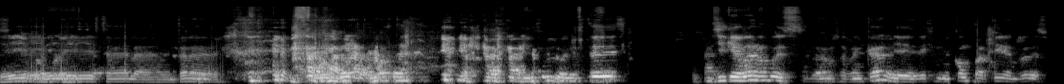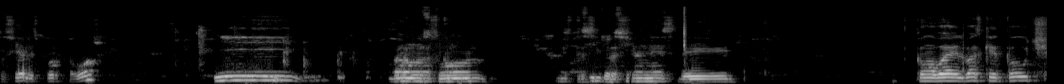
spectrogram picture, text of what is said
Sí, por ahí, ahí está la ventana. con ustedes. Así que bueno, pues vamos a arrancar. Eh, déjenme compartir en redes sociales, por favor. Y vamos con estas situaciones de cómo va el básquet coach.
